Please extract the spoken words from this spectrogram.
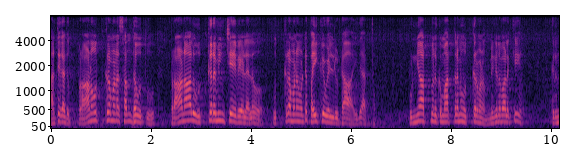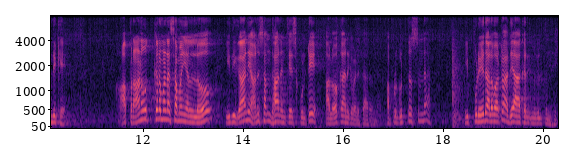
అంతేకాదు ప్రాణోత్క్రమణ సంధవుతూ ప్రాణాలు ఉత్క్రమించే వేళలో ఉత్క్రమణం అంటే పైకి వెళ్ళుట ఇది అర్థం. పుణ్యాత్ములకు మాత్రమే ఉత్క్రమణం. మిగిలిన వాళ్ళకి క్రిందికే. ఆ ప్రాణోత్క్రమణ సమయంలో ఇది కానీ అనుసంధానం చేసుకుంటే ఆ లోకానికి వెళతారు అన్నారు. అప్పుడు గుర్తొస్తుందా? ఇప్పుడు ఏది అలవాటో అదే ఆఖరికి మిగులుతుంది.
